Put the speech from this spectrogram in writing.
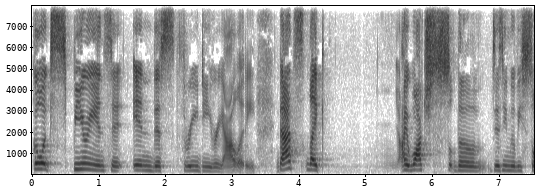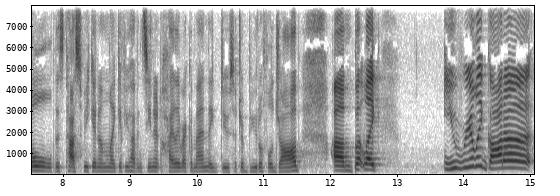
go experience it in this 3D reality. That's like I watched the Disney movie Soul this past weekend, and like, if you haven't seen it, highly recommend. They do such a beautiful job. Um, but like, you really gotta,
